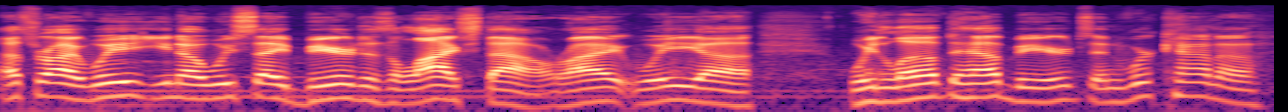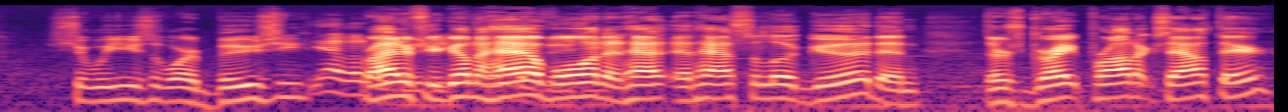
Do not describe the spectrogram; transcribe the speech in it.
That's right. We, you know, we say beard is a lifestyle, right? We uh, we love to have beards, and we're kind of should we use the word bougie? Yeah, right. If you're going to have one, it has it has to look good, and there's great products out there.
